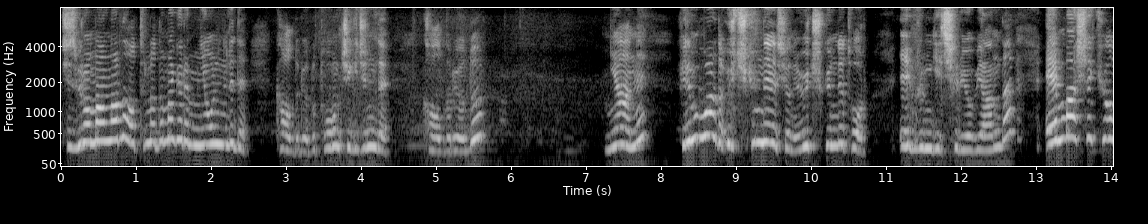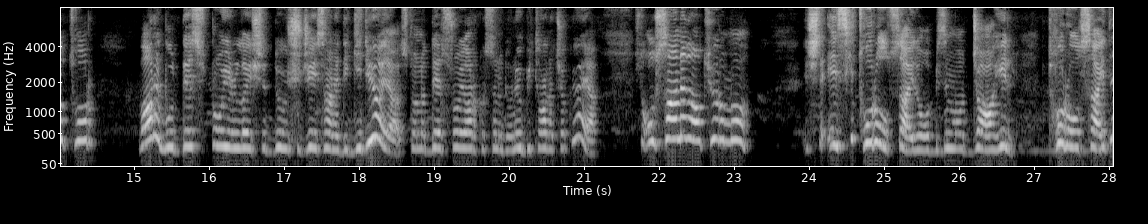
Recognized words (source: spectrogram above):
Çizgi romanlarda hatırladığıma göre Mjolnir'i de kaldırıyordu. Thor'un çekicini de kaldırıyordu. Yani film bu arada 3 günde yaşanıyor. 3 günde Thor evrim geçiriyor bir anda. En baştaki o Thor var ya bu Destroyer'la işte dövüşeceği sahnede gidiyor ya. Sonra Destroyer arkasını dönüyor bir tane çakıyor ya. İşte o sahnede atıyorum o işte eski Thor olsaydı o bizim o cahil Thor olsaydı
